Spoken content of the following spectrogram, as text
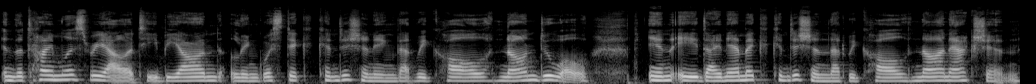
in the timeless reality beyond linguistic conditioning that we call non dual, in a dynamic condition that we call non action,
